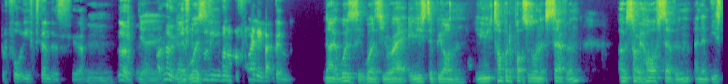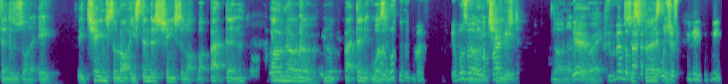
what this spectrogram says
before EastEnders, yeah. Mm. No, Yeah, yeah. no, No, EastEnders it was. wasn't even on a Friday back then. No, it was. It was. You're right. It used to be on. You top of the pops was on at seven. Oh, sorry, half seven, and then EastEnders was on at eight. It changed a lot. EastEnders changed a lot, but back then, oh no, no, no. Back then it wasn't. it wasn't. It wasn't No, on a Friday. changed. No, no, Yeah, no, right. Remember back then it was just two days a week.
